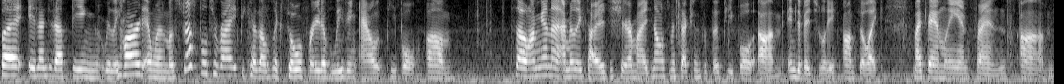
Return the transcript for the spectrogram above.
But it ended up being really hard and one of the most stressful to write because I was like so afraid of leaving out people um, so I'm gonna, I'm really excited to share my acknowledgement sections with those people um, individually. Um, so like my family and friends, um,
